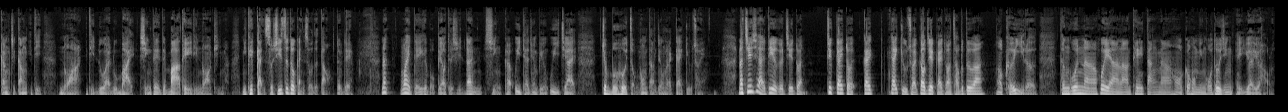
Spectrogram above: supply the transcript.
刚一刚一直暖，一直愈来愈坏，形态的肉体一直暖起嘛？你可以感受，其实这都感受得到，对不对？那外的一个目标就是咱性格胃条件，比如胃家就不会状况当中来解救出来。那接下来第二个阶段，就该段该该救出来，到这个阶段差不多啊，哦，可以了。疼昏啊、会啊啦、推档啦、吼各方面我都已经诶、越来越好了。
